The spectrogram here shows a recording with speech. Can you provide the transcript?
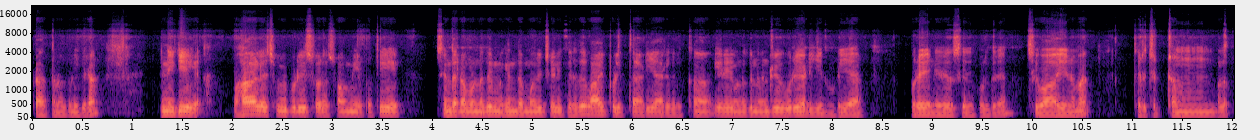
பிரார்த்தனை பண்ணிக்கிறேன். இன்னைக்கு மகாலட்சுமி புரீஸ்வரர் சுவாமியை பத்தி சிந்தனை பண்ணது மிகுந்த மகிழ்ச்சி அளிக்கிறது. வாய்ப்பளித்த அடியார்களுக்கும் இறைவனுக்கு நன்றி உரையடினுடைய உரையை நிறைவு செய்து கொள்கிறேன். சிவாய நம. திருச்சிற்றம்பலம்.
